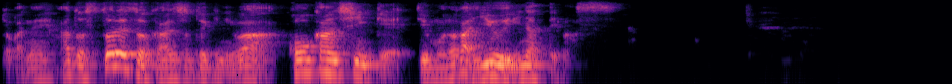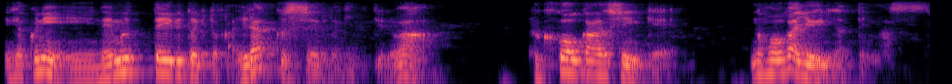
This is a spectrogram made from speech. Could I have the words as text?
とかね、あとストレスを感じた時には交感神経っていうものが優位になっています。逆に眠っている時とかリラックスしている時っていうのは、副交感神経の方が優位になっています。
